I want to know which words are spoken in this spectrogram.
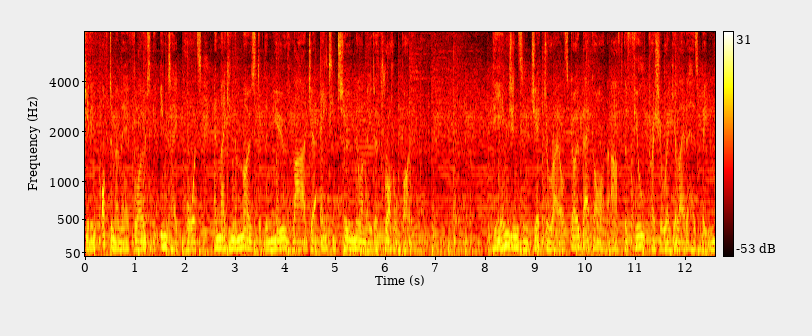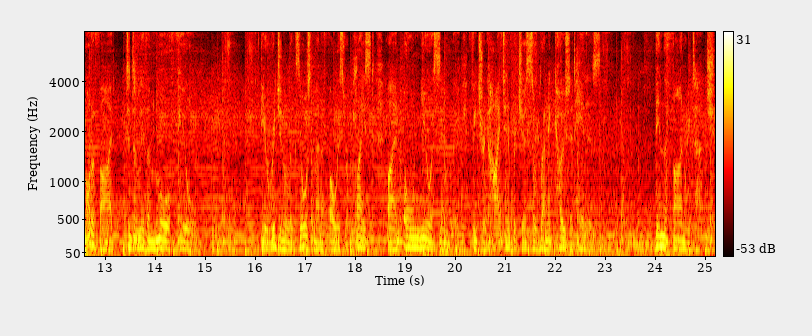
giving optimum airflow to the intake ports and making the most of the new, larger 82mm throttle body. The engine's injector rails go back on after the fuel pressure regulator has been modified to deliver more fuel. The original exhaust manifold is replaced by an all-new assembly featuring high-temperature ceramic-coated headers. Then the final touch,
